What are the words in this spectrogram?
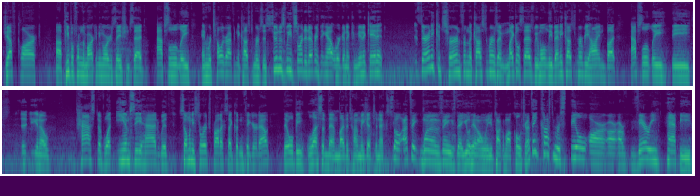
Jeff Clarke, uh, people from the marketing organization said, absolutely, and we're telegraphing to customers as soon as we've sorted everything out, we're going to communicate it. Is there any concern from the customers? I Michael says we won't leave any customer behind, but absolutely the, you know, past of what EMC had with so many storage products, I couldn't figure it out there will be less of them by the time we get to next. So I think one of the things that you'll hit on when you talk about culture, I think customers still are, are, are very happy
